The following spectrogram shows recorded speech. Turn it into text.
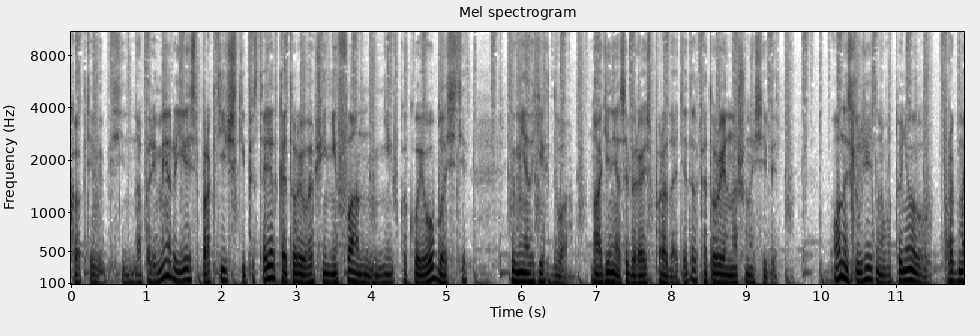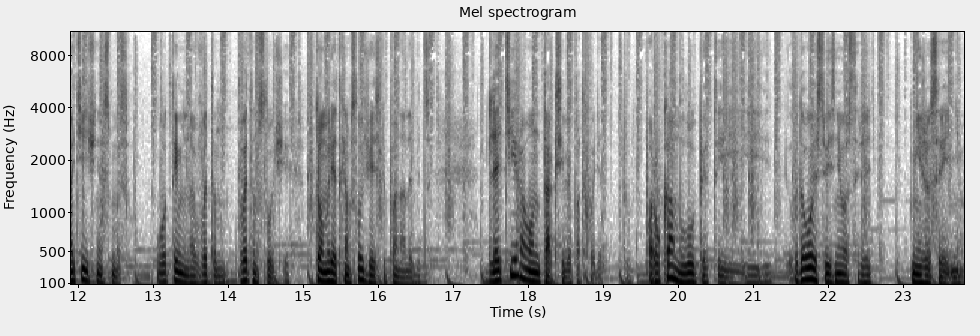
как тебе объяснить? Например, есть практический пистолет, который вообще не фан ни в какой области. И у меня таких два. Но один я собираюсь продать. Этот, который я ношу на себе. Он исключительно, вот у него прагматичный смысл. Вот именно в этом, в этом случае. В том редком случае, если понадобится. Для тира он так себе подходит. По рукам лупит, и, и удовольствие из него стрелять ниже среднего.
